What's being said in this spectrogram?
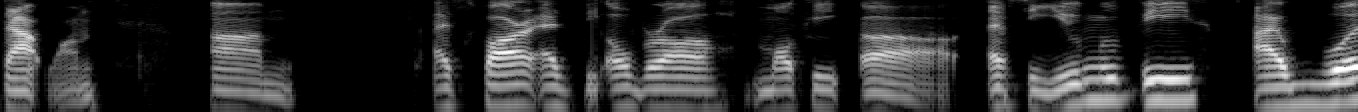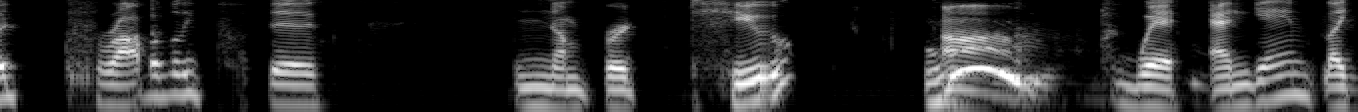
that one. Um as far as the overall multi uh MCU movies, I would probably put this number two um, with Endgame, like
